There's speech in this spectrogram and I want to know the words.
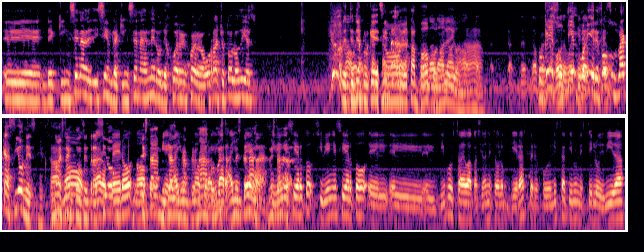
eh, de quincena de diciembre a quincena de enero de juerga en juerga, borracho todos los días, yo no le No, tendría bueno, por qué decir No, nada. yo tampoco, no, No, no, le digo no, nada. No, Porque es su tiempo decir libre, son sus vacaciones. No está en concentración, claro, pero, no, está a mitad de un campeonato, no está, hay no un está tema. nada, no si está bien nada. es cierto, si bien es cierto, el, el, el tipo está de vacaciones, todo lo que quieras, pero el futbolista tiene un estilo de vida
